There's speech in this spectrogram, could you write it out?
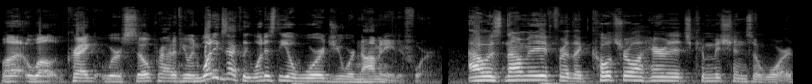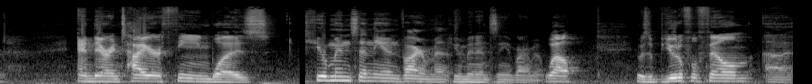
well, uh, well, Craig, we're so proud of you. And what exactly? What is the award you were nominated for? I was nominated for the Cultural Heritage Commission's Award. And their entire theme was humans and the environment. Humans and the environment. Well, it was a beautiful film. Uh,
